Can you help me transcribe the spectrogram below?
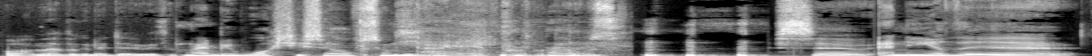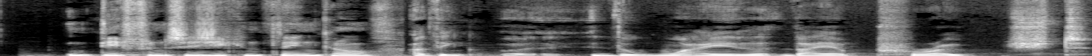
what I'm ever going to do with them. Maybe wash yourself someday. Probably. so, any other differences you can think of? I think uh, the way that they approached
